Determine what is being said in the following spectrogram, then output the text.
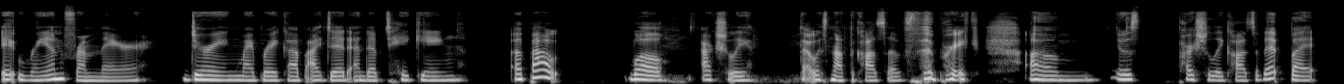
it ran from there. During my breakup, I did end up taking about well, actually, that was not the cause of the break. Um, it was partially cause of it, but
